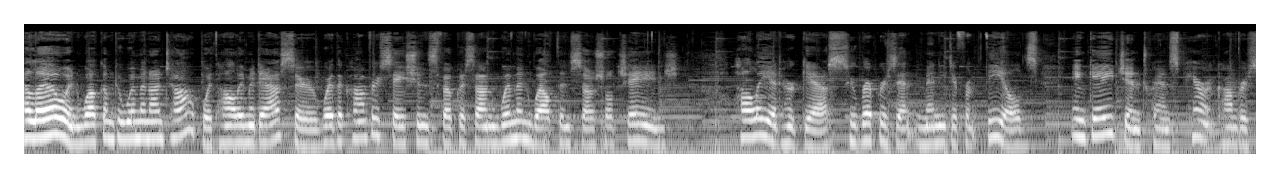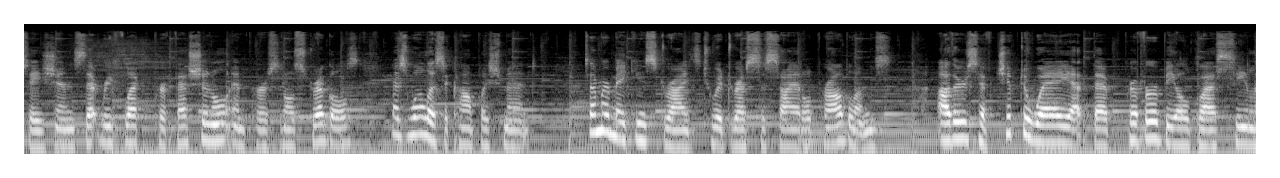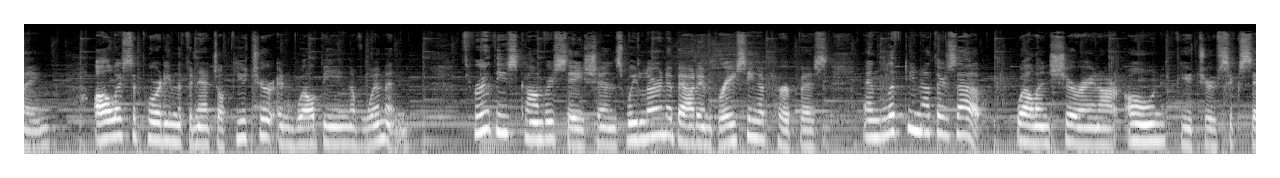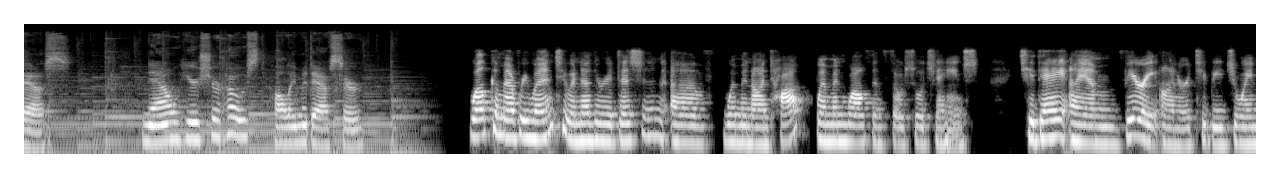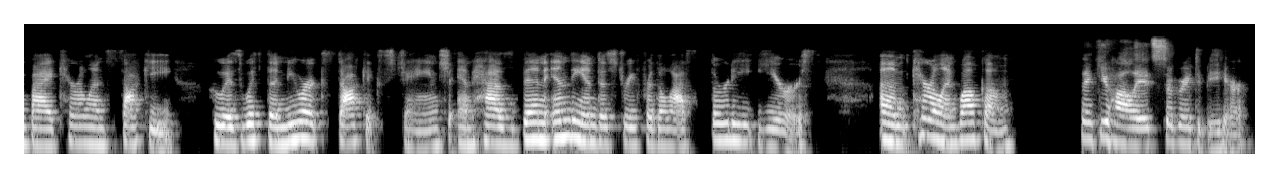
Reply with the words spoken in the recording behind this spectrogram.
Hello, and welcome to Women on Top with Haleh Moddasser, where the conversations focus on women, wealth, and social change. Haleh and her guests, who represent many different fields, engage in transparent conversations that reflect professional and personal struggles as well as accomplishment. Some are making strides to address societal problems. Others have chipped away at the proverbial glass ceiling. All are supporting the financial future and well being of women. Through these conversations, we learn about embracing a purpose and lifting others up while ensuring our own future success. Now, here's your host, Haleh Moddasser. Welcome, everyone, to another edition of Women on Top Women, Wealth, and Social Change. Today, I am very honored to be joined by Carolyn Saacke, who is with the New York Stock Exchange and has been in the industry for the last 30 years. Um, Carolyn, welcome. Thank you, Haleh. It's so great to be here.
